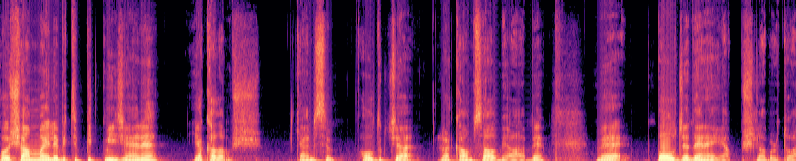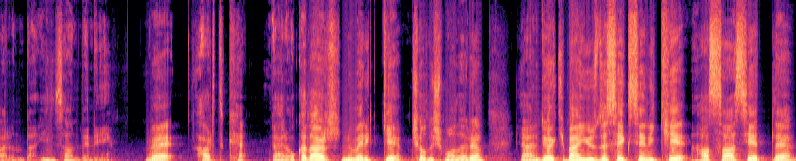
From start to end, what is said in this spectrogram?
boşanmayla bitip bitmeyeceğini yakalamış. Kendisi oldukça rakamsal bir abi ve bolca deney yapmış laboratuvarında, insan deneyi. Ve artık yani o kadar nümerik ki çalışmaları. Yani diyor ki ben %82 hassasiyetle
